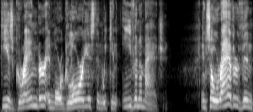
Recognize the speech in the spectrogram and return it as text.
He is grander and more glorious than we can even imagine. And so rather than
